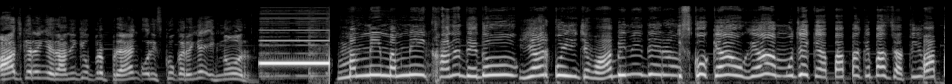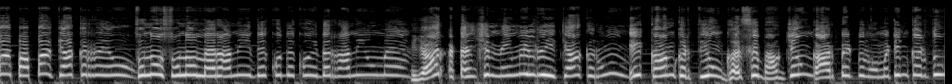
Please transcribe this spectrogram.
आज करेंगे रानी के ऊपर प्रैंक और इसको करेंगे इग्नोर। मम्मी मम्मी, खाना दे दो। यार, कोई जवाब ही नहीं दे रहा। इसको क्या हो गया? मुझे क्या? पापा के पास जाती हूँ। पापा पापा, क्या कर रहे हो? सुनो सुनो, मैं रानी। देखो देखो, इधर रानी हूँ मैं। यार अटेंशन नहीं मिल रही। क्या करूँ? एक काम करती हूँ, घर से भाग जाऊँ कारपेट पे वोमिटिंग कर दूँ,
